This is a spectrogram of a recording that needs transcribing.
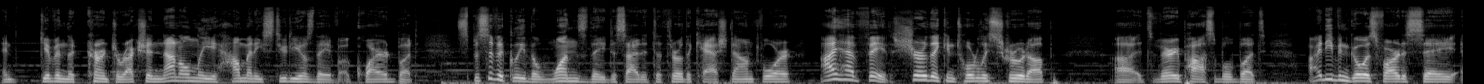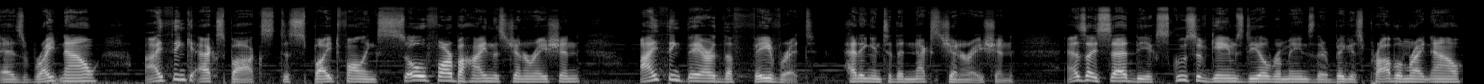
and given the current direction, not only how many studios they've acquired, but specifically the ones they decided to throw the cash down for, I have faith. Sure, they can totally screw it up. Uh, it's very possible, but I'd even go as far to say, as right now, I think Xbox, despite falling so far behind this generation, I think they are the favorite heading into the next generation. As I said, the exclusive games deal remains their biggest problem right now,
